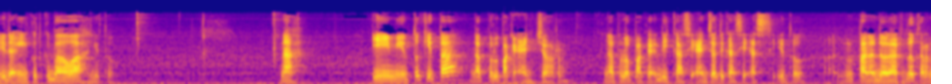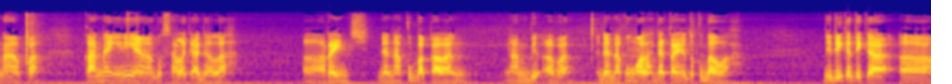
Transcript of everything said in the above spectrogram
tidak ngikut ke bawah gitu. Nah ini tuh kita nggak perlu pakai anchor nggak perlu pakai dikasih anchor dikasih S itu tanda dolar itu karena apa? Karena ini yang aku select adalah uh, range. Dan aku bakalan ngambil apa? Dan aku ngolah datanya itu ke bawah jadi ketika uh,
